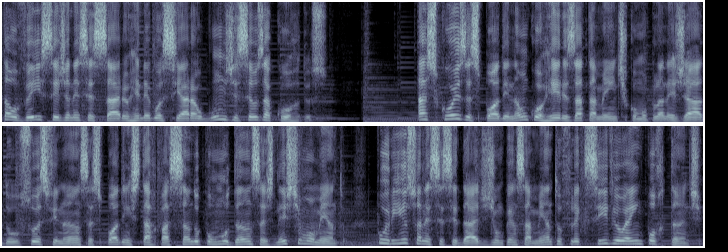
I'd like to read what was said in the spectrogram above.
talvez seja necessário renegociar alguns de seus acordos. As coisas podem não correr exatamente como planejado ou suas finanças podem estar passando por mudanças neste momento, por isso a necessidade de um pensamento flexível é importante.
